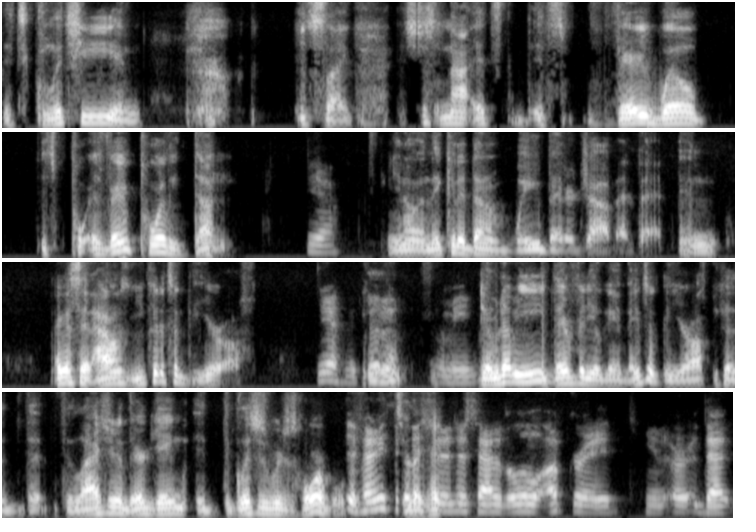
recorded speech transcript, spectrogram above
it's glitchy and it's like it's just not. It's it's very well. It's poor. It's very poorly done. Yeah. You know, and they could have done a way better job at that. And like I said, I don't. You could have took the year off. Yeah, it could have. I mean, WWE, their video game, they took the year off because the, the last year their game, it, the glitches were just horrible. if anything, So, they like, should have just added a little upgrade, you know, or that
